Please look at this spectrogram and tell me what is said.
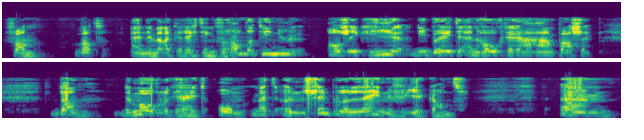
van wat en in welke richting verandert die nu als ik hier die breedte en hoogte ga aanpassen. Dan de mogelijkheid om met een simpele lijnvierkant um,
